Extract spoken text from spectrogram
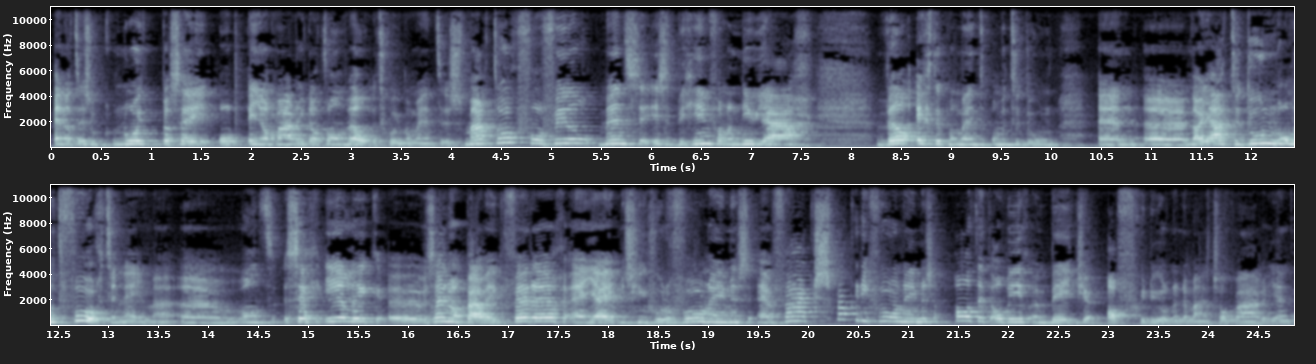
en dat is ook nooit per se op 1 januari dat dan wel het goede moment is. Maar toch, voor veel mensen is het begin van een nieuw jaar wel echt het moment om het te doen. En uh, nou ja, te doen om het voor te nemen. Uh, want zeg eerlijk, uh, we zijn al een paar weken verder en jij hebt misschien goede voornemens. En vaak zwakken die voornemens altijd alweer een beetje af gedurende de maand januari. En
